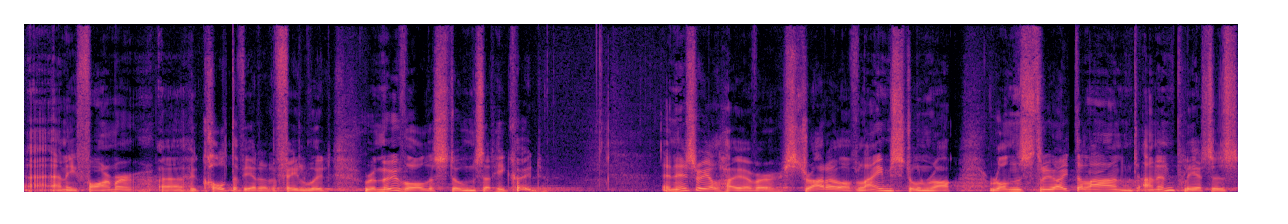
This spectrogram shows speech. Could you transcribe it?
Uh, any farmer uh, who cultivated a field would remove all the stones that he could. In Israel, however, strata of limestone rock runs throughout the land, and in places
